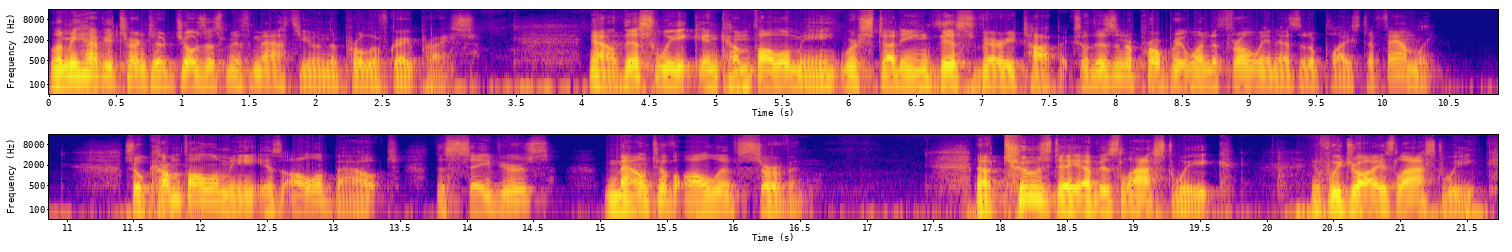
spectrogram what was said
Let me have you turn to Joseph Smith Matthew in the Pearl of Great Price. Now, this week in Come Follow Me, we're studying this very topic. So, this is an appropriate one to throw in as it applies to family. So, Come Follow Me is all about the Savior's Mount of Olives servant. Now, Tuesday of his last week, if we draw his last week,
